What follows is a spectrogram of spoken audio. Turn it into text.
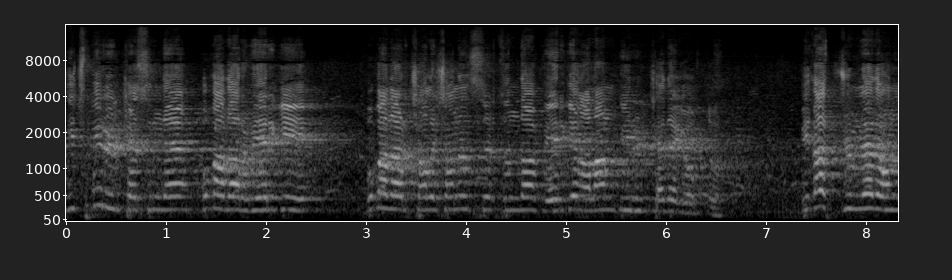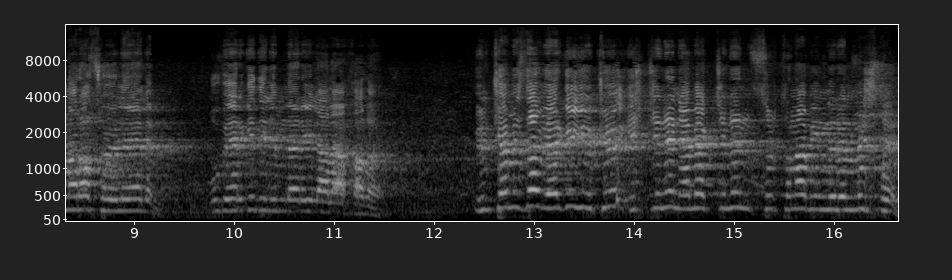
hiçbir ülkesinde bu kadar vergi, bu kadar çalışanın sırtında vergi alan bir ülkede yoktur. Birkaç cümle de onlara söyleyelim. Bu vergi dilimleriyle alakalı. Ülkemizde vergi yükü işçinin, emekçinin sırtına bindirilmiştir.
